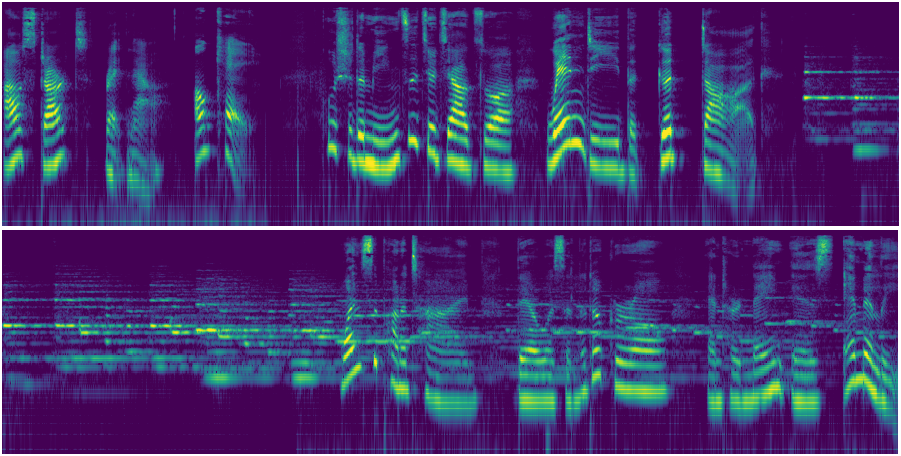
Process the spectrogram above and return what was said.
I'll start right now. Okay. 故事的名字就叫做 Wendy the Good Dog。 Once upon a time, there was a little girl, and her name is Emily.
